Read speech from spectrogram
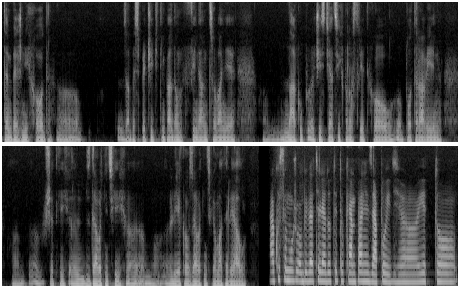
ten bežný chod, zabezpečiť tým pádom financovanie, nákup čistiacich prostriedkov, potravín, všetkých e, zdravotníckých e, liekov, zdravotníckého materiálu. Ako sa môžu obyvateľia do tejto kampane zapojiť? E, je to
